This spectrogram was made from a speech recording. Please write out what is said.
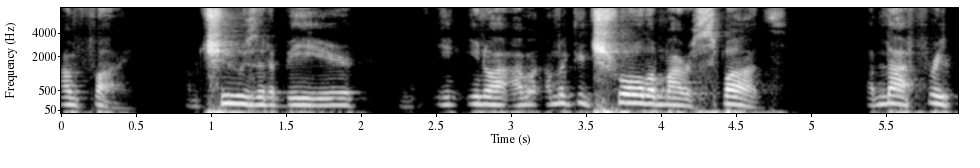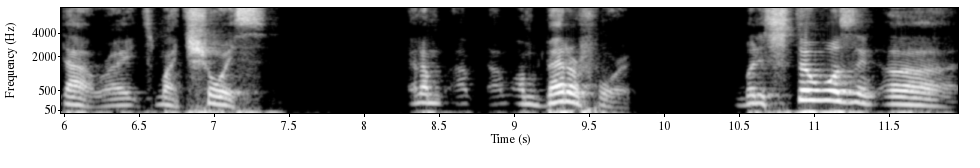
I'm fine. I'm choosing to be here. I'm, you know, I'm, I'm in control of my response. I'm not freaked out, right? It's my choice, and I'm I'm, better for it. But it still wasn't uh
